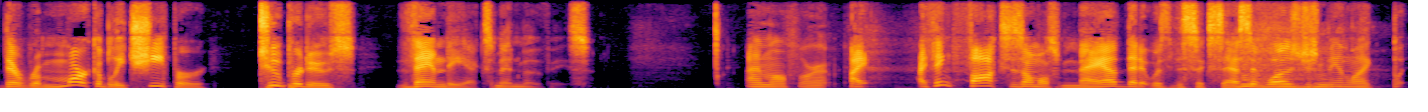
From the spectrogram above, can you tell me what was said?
they're remarkably cheaper to produce than the X Men movies. I'm all for it. I I think Fox is almost mad that it was the success it was, just being like, but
